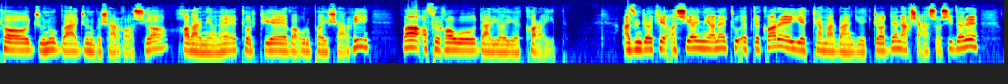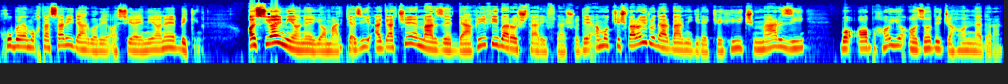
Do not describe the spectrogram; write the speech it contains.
تا جنوب و جنوب شرق آسیا، خاورمیانه، ترکیه و اروپای شرقی و آفریقا و دریای کارائیب. از اونجا که آسیای میانه تو ابتکار یک کمربند یک جاده نقش اساسی داره خوب مختصری درباره آسیای میانه بگیم آسیای میانه یا مرکزی اگرچه مرز دقیقی براش تعریف نشده اما کشورهایی رو در بر می‌گیره که هیچ مرزی با آبهای آزاد جهان ندارن.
